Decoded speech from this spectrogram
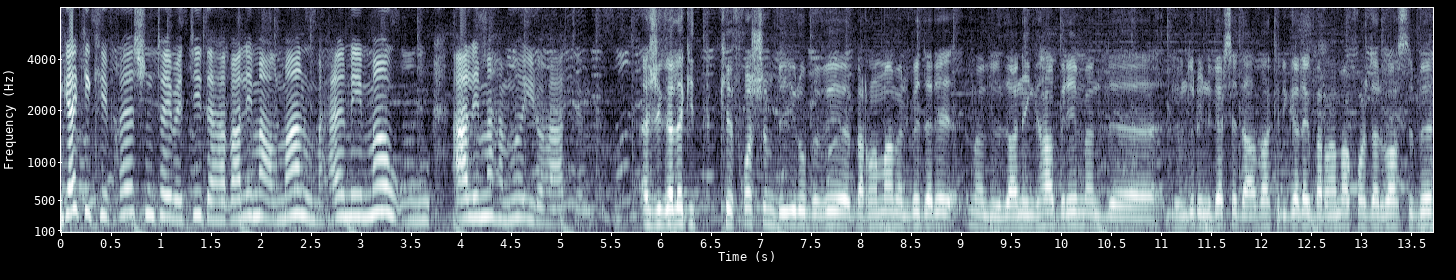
أنجاكي كيف غاش أنت بتيجي ده بعلم ألمان ومحامي ما وعلم هم إيرو هاتم أجي قالك كيف خوشم بإيرو بفي برنامج مال في داري مال دانينغ ها بري من الهندور إنفرسي ده أذاك اللي قالك برنامج خوش دار باس به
